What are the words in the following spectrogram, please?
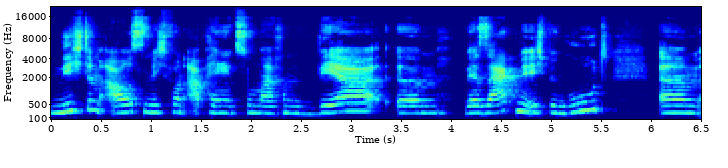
nicht im Außen mich von abhängig zu machen. Wer, ähm, wer sagt mir, ich bin gut? Ähm,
